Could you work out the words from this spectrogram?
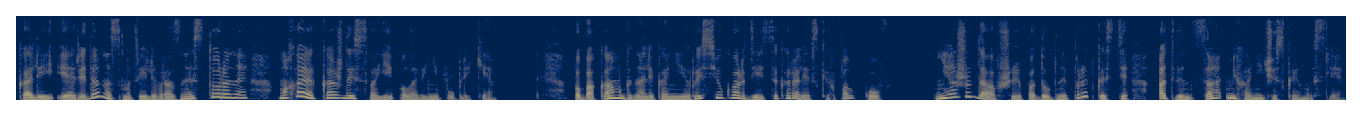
Калей и Аридана смотрели в разные стороны, махая каждой своей половине публики. По бокам гнали коней рысью гвардейцы королевских полков, не ожидавшие подобной прыткости от венца механической мысли.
